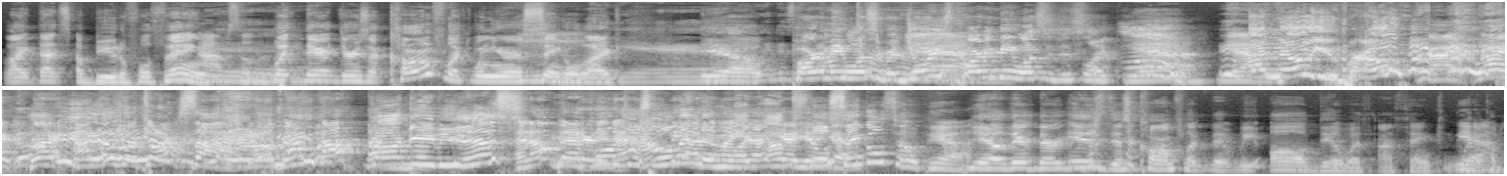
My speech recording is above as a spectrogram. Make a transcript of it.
Like that's a beautiful thing. Absolutely. But there there's a conflict when you're single. Mm, like, yeah. Yeah, When is part of me wants to rejoice. Yeah. Part of me wants to just like, oh, Yeah, yeah. I know you, bro. right, right, right. I know your dark side. You know what I mean? God gave you this. And I'm better than that. I'll woman, and like like, that. I'm Yeah, yeah, still yeah. single. So Yeah. you know, there there is this conflict that we all deal with. I think when Yeah. it comes,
